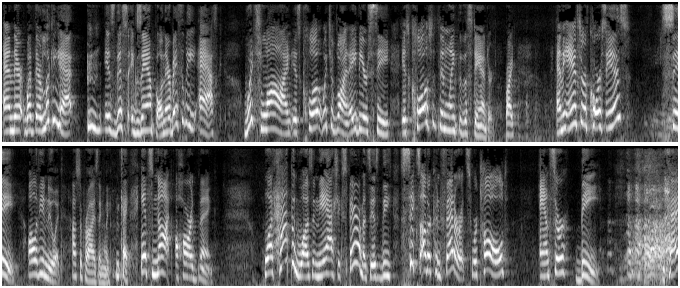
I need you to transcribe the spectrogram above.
and they're, what they're looking at is this example, and they're basically asked which line is close, which of line A, B, or C is closest in length to the standard, right? And the answer, of course, is C. All of you knew it. How surprisingly. Okay. It's not a hard thing. What happened was in the Asch experiments is the six other Confederates were told answer B. Okay?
